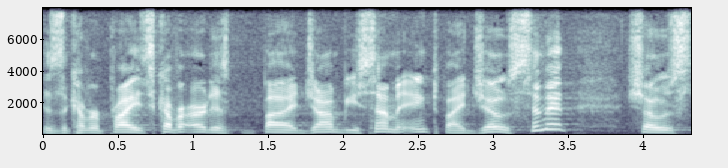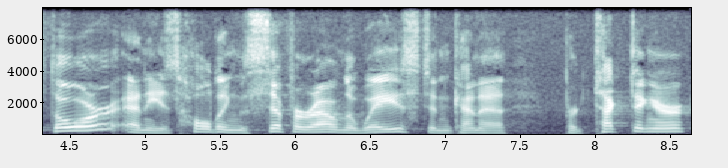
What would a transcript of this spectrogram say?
is the cover price. Cover artist by John Buscema, inked by Joe Sinnott. Shows Thor, and he's holding Sif around the waist and kind of protecting her.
